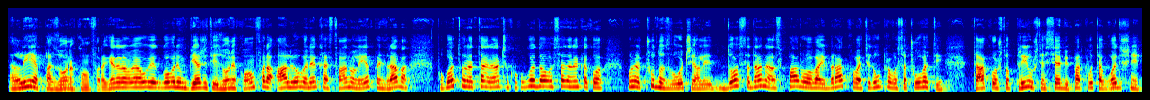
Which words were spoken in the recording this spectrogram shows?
lijepa zona komfora. Generalno ja uvijek govorim bježiti iz zone komfora, ali ovo je neka stvarno lijepa i zdrava, pogotovo na taj način, koliko god ovo sada nekako možda čudno zvuči, ali dosta danas parova i brakova će ga upravo sačuvati tako što priušte sebi par puta godišnje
